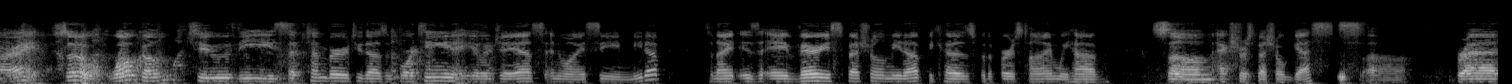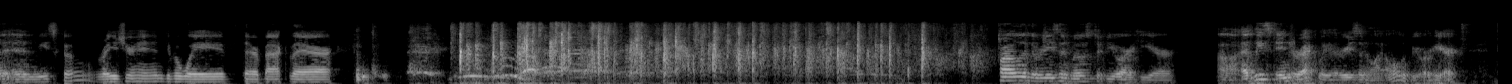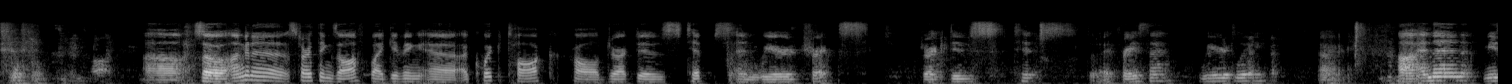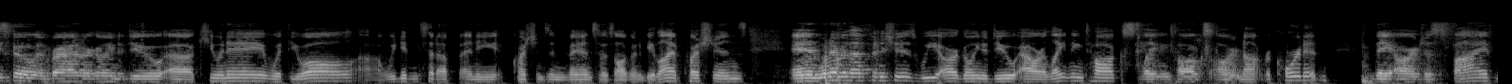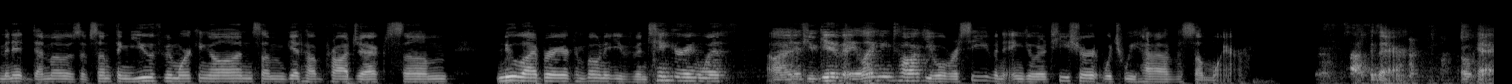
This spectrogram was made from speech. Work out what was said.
All right, so welcome to the September 2014 AngularJS NYC meetup. Tonight is a very special meetup because for the first time we have some extra special guests. Uh, Brad and Misko, raise your hand, give a wave. They're back there. Probably the reason most of you are here, uh, at least indirectly, the reason why all of you are here. uh, so I'm going to start things off by giving a, a, quick talk called Directives, Tips, and Weird Tricks. Directives, Tips, did I phrase that weirdly? All right. Uh, and then Misko and Brad are going to do a Q&A with you all. Uh, we didn't set up any questions in advance, so it's all going to be live questions. And whenever that finishes, we are going to do our lightning talks. Lightning talks are not recorded. They are just five minute demos of something you've been working on, some GitHub project, some new library or component you've been tinkering with. Uh, and if you give a lightning talk, you will receive an Angular t-shirt, which we have somewhere. There. Okay.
